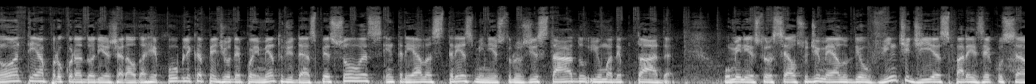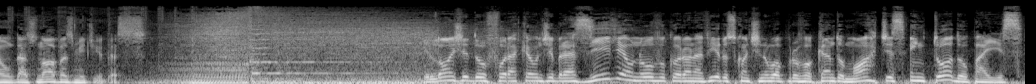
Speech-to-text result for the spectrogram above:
ontem, a Procuradoria-Geral da República pediu depoimento de 10 pessoas, entre elas três ministros de Estado e uma deputada. O ministro Celso de Mello deu 20 dias para a execução das novas medidas. E longe do furacão de Brasília, o novo coronavírus continua provocando mortes em todo o país.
